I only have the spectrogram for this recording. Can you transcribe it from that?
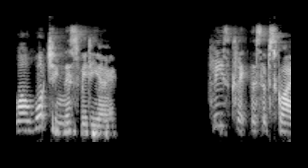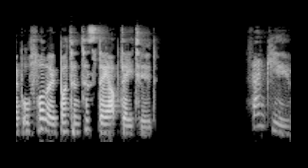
While watching this video, please click the subscribe or follow button to stay updated. Thank you.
